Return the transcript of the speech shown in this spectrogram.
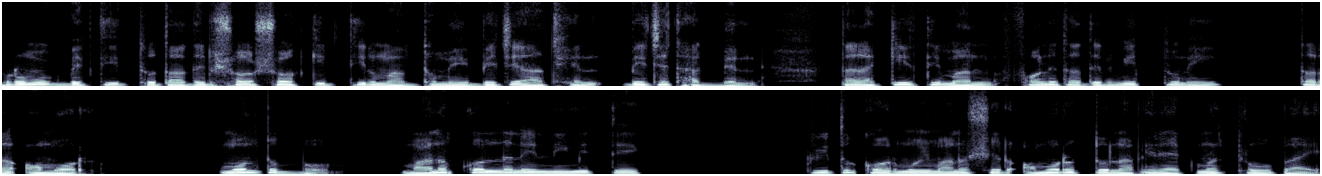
প্রমুখ ব্যক্তিত্ব তাদের স্ব স্ব কীর্তির মাধ্যমে বেঁচে আছেন, বেঁচে থাকবেন। তারা কীর্তিমান, ফলে তাদের মৃত্যু নেই, তারা অমর। মন্তব্য মানব কল্যাণের নিমিত্তে কৃতকর্মই মানুষের অমরত্ব লাভের একমাত্র উপায়।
